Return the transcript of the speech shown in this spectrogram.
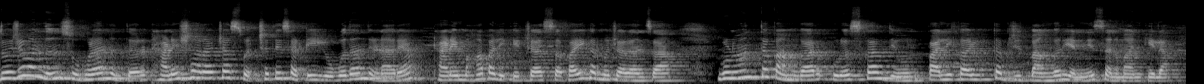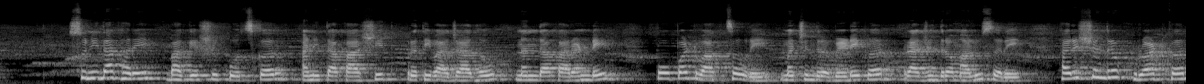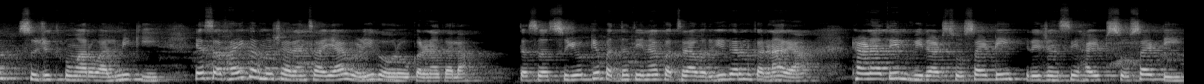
ध्वजवंदन सोहळ्यानंतर ठाणे शहराच्या स्वच्छतेसाठी योगदान देणाऱ्या ठाणे महापालिकेच्या सफाई कर्मचाऱ्यांचा गुणवंत कामगार पुरस्कार देऊन पालिका आयुक्त अभिजित बांगर यांनी सन्मान केला. सुनीता खरे भाग्यश्री कोचकर अनिता काशीत प्रतिभा जाधव नंदा कारंडे पोपट वाघचौरे मच्छिंद्र बेडेकर राजेंद्र मालुसरे हरिश्चंद्र खुराटकर सुजितकुमार वाल्मिकी या सफाई कर्मचाऱ्यांचा यावेळी गौरव करण्यात आला. तसंच सुयोग्य पद्धतीनं कचरा वर्गीकरण करणाऱ्या ठाण्यातील Virat society Regency Heights society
